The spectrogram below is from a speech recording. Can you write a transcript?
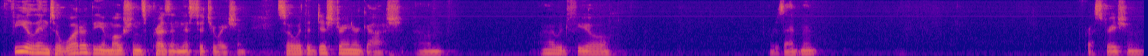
feel into what are the emotions present in this situation. So, with the dish drainer, gosh, um, I would feel resentment. Frustration.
